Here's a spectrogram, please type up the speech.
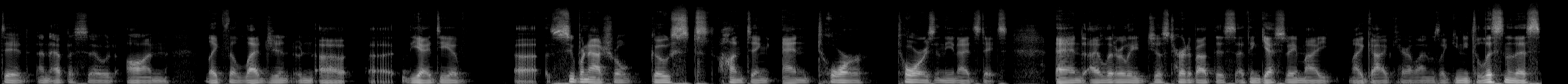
did an episode on like the legend, uh, uh, the idea of uh, supernatural ghost hunting and tour tours in the United States. And I literally just heard about this. I think yesterday, my my guide Caroline was like, "You need to listen to this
